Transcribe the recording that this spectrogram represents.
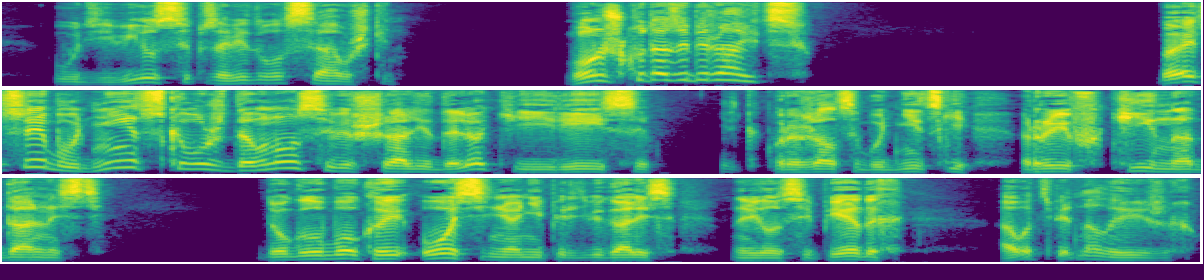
— удивился, позавидовал Савушкин. Вон ж куда забирается. Бойцы Будницкого уж давно совершали далекие рейсы, или, как выражался Будницкий, рывки на дальность. До глубокой осени они передвигались на велосипедах, а вот теперь на лыжах.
